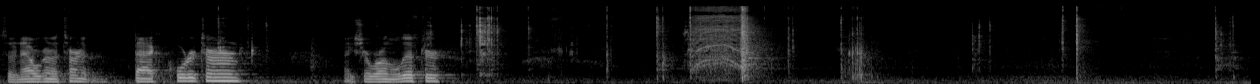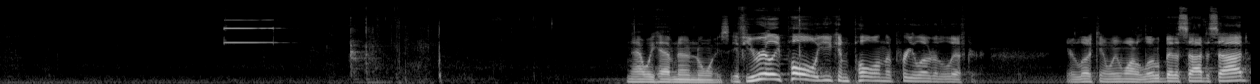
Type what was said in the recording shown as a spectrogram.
So now we're gonna turn it back a quarter turn, make sure we're on the lifter. Now we have no noise. If you really pull, you can pull on the preload of the lifter. You're looking, we want a little bit of side to side, a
